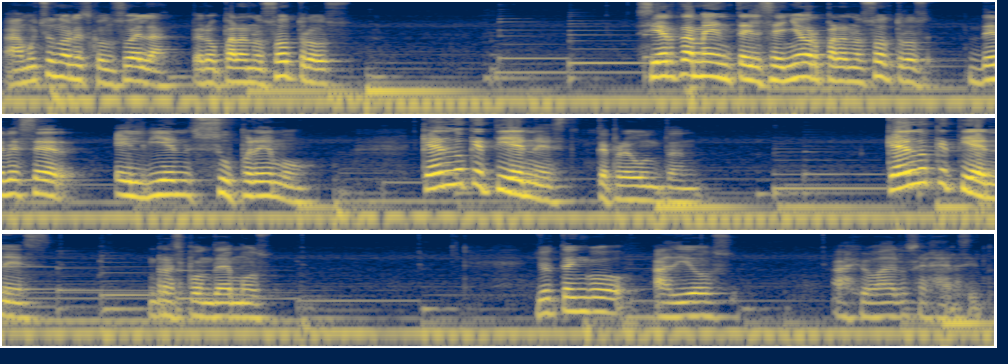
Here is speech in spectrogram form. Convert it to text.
a muchos no les consuela, pero para nosotros, ciertamente el Señor para nosotros debe ser el bien supremo. ¿Qué es lo que tienes? Te preguntan. ¿Qué es lo que tienes? Respondemos. Yo tengo a Dios, a Jehová de los ejércitos.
